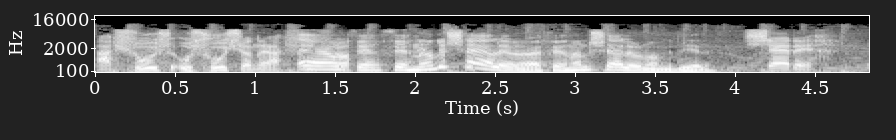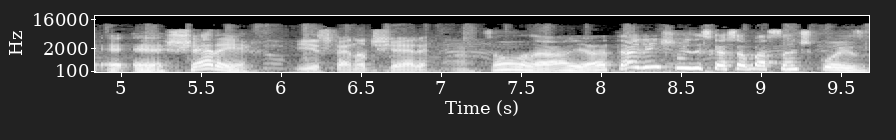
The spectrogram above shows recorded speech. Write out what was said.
A Xuxa, o Xuxa, né? A Xuxa. É, o Fer- Fernando Scheller, é Fernando Scheller o nome dele. Scherer. É, é Scherer. Isso, Fernando Scherer. Então, ah, até a gente esqueceu bastante coisa.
